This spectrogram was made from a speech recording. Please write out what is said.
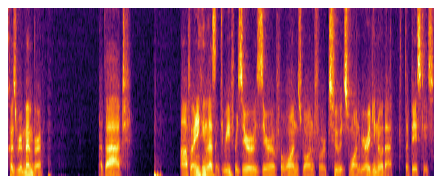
Because remember that uh, for anything less than 3, for 0 is 0, for 1 is 1, for 2 it's 1. We already know that, the base case.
